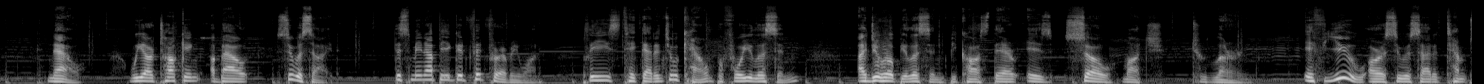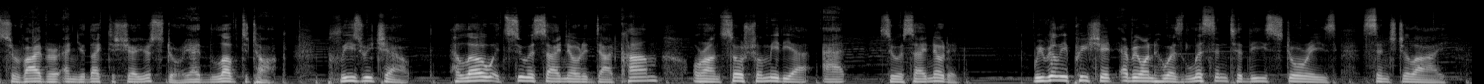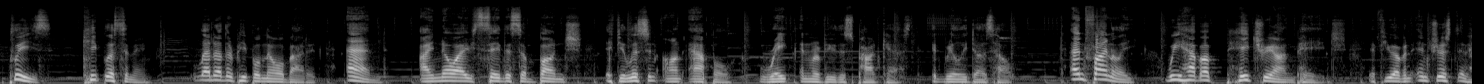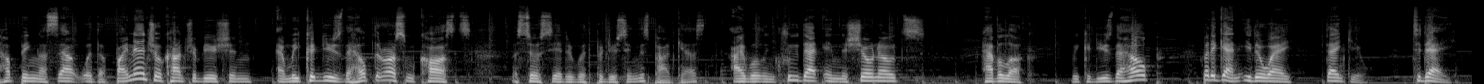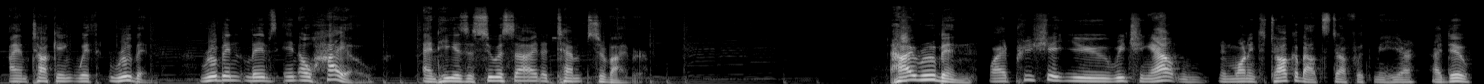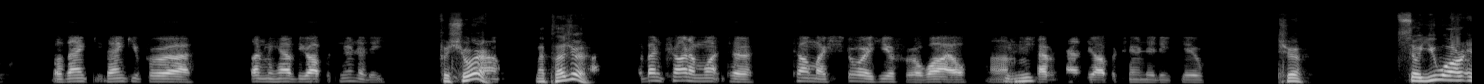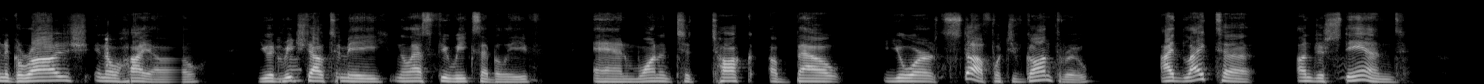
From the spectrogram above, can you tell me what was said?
Now, we are talking about suicide. This may not be a good fit for everyone. Please take that into account before you listen. I do hope you listen because there is so much to learn. If you are a suicide attempt survivor and you'd like to share your story, I'd love to talk. Please reach out. Hello at suicidenoted.com or on social media at Suicide Noted. We really appreciate everyone who has listened to these stories since July. Please keep listening. Let other people know about it. And I know I say this a bunch. If you listen on Apple, rate and review this podcast. It really does help. And finally, we have a Patreon page. If you have an interest in helping us out with a financial contribution, and we could use the help, there are some costs associated with producing this podcast. I will include that in the show notes. Have a look. We could use the help. But again, either way, thank you. Today, I am talking with Ruben. Ruben lives in Ohio, and he is a suicide attempt survivor. Hi, Ruben. Well, I appreciate you reaching out and, and wanting to talk about stuff with me here. I do. Well, thank you. Thank you for uh, letting me have the opportunity. For sure. Um, My pleasure. I've been trying to want to tell my story here for a while. Um, mm-hmm. haven't had the opportunity to. Sure. So you are in a garage in Ohio. You had uh-huh. reached out to me in the last few weeks, I believe, and wanted to talk about your stuff, what you've gone through. I'd like to understand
